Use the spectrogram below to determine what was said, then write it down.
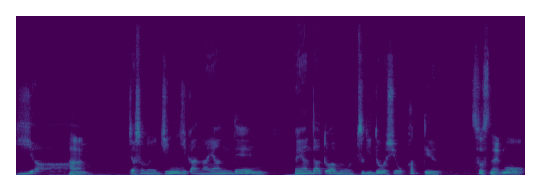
いやーはじゃあその1、2時間悩んで、うん悩んだ後はもう次どうしようかっていう。そうですね。も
